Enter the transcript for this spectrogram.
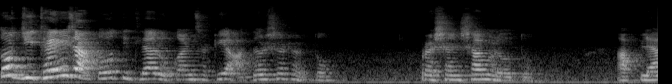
तो जिथेही जातो तिथल्या लोकांसाठी आदर्श ठरतो प्रशंसा मिळवतो. आपल्या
